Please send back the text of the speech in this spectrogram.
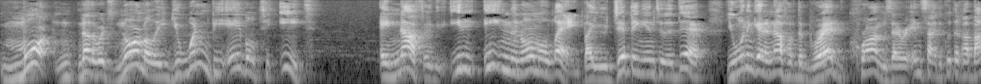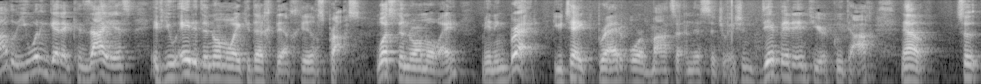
More, in other words, normally you wouldn't be able to eat enough, eat, eat in the normal way, by you dipping into the dip, you wouldn't get enough of the bread crumbs that are inside the kutach habavli. You wouldn't get a kazayas if you ate it the normal way, pras. What's the normal way? Meaning bread. You take bread or matzah in this situation, dip it into your kutach. Now, so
